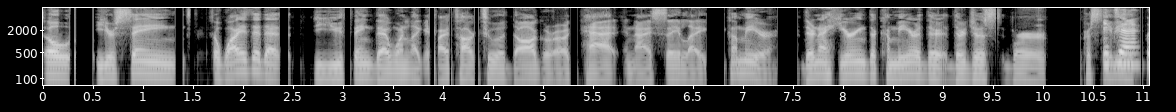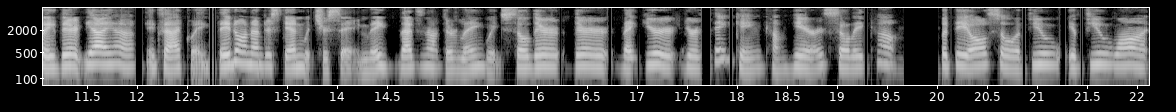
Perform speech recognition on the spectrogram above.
So you're saying, so why is it that do you think that when like if I talk to a dog or a cat and I say like, come here, they're not hearing the come here, they're they're just they're perceiving exactly they're yeah yeah exactly. They don't understand what you're saying. They that's not their language. So they're they're like you're you're thinking come here so they come. But they also if you if you want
